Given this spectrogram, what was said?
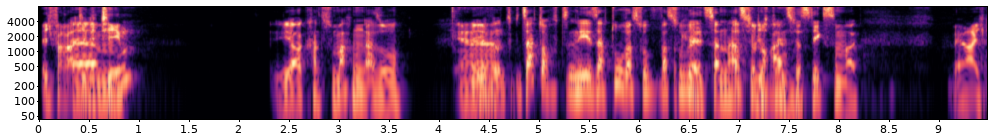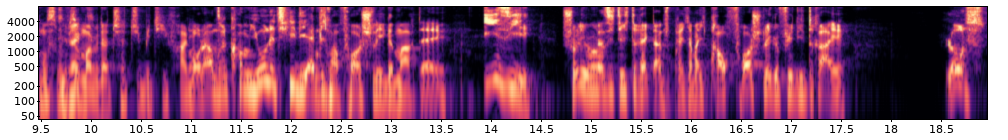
Ich verrate dir Ähm, die Themen. Ja, kannst du machen. Also, Ähm, nee, sag doch, nee, sag du, was du, was du Okay. willst. Dann hast du noch eins fürs nächste Mal. ja, ich muss sowieso direkt. mal wieder ChatGPT fragen. Oder unsere Community, die endlich mal Vorschläge macht, ey. Easy. Entschuldigung, dass ich dich direkt anspreche, aber ich brauche Vorschläge für die drei. Los!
